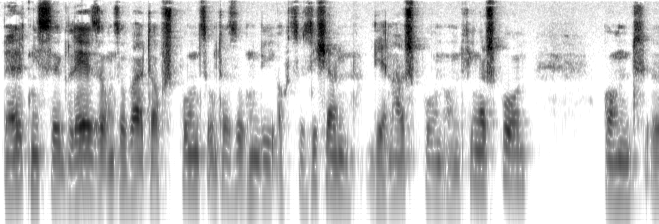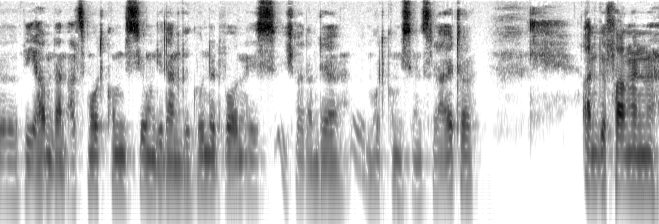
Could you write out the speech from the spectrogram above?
Behältnisse, Gläser und so weiter auf Spuren zu untersuchen, die auch zu sichern, DNA-Spuren und Fingerspuren. Und äh, wir haben dann als Mordkommission, die dann gegründet worden ist, ich war dann der Mordkommissionsleiter, angefangen,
